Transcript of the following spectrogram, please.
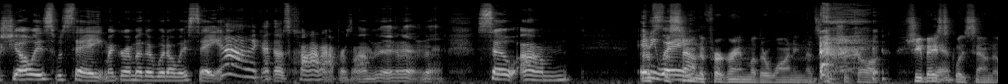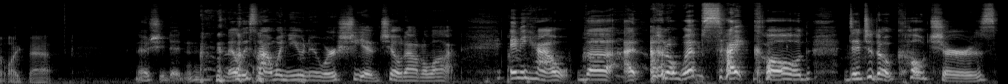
She always would say, my grandmother would always say, "Ah, I got those clodhoppers on." So um That's anyway, the sound of her grandmother whining. That's what she thought. She basically sounded like that. No, she didn't. At least not when you knew her. She had chilled out a lot. Anyhow, the on a website called Digital Cultures,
